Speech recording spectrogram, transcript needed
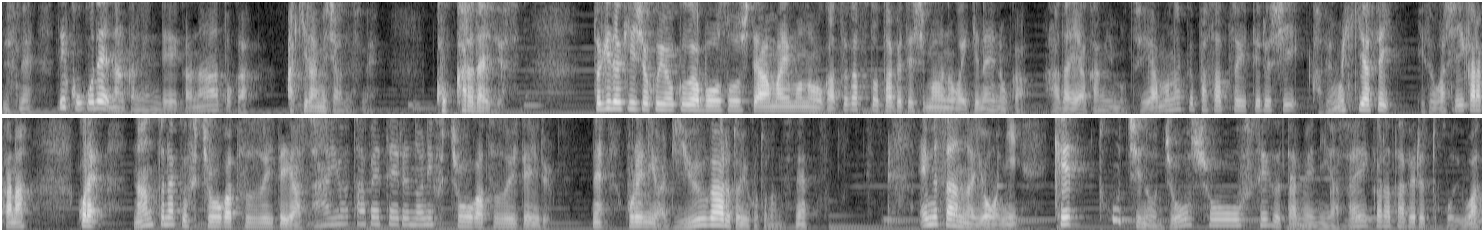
ですね。でここでなんか年齢かなとか諦めちゃうんですね。こっから大事です。時々食欲が暴走して甘いものをガツガツと食べてしまうのがいけないのか肌や髪もツヤもなくパサついてるし風邪もひきやすい。忙しいからかな。これなんとなく不調が続いて野菜を食べてるのに不調が続いている。ね、これには理由があるということなんですね。M さんのように血糖値の上昇を防ぐために野菜から食べるところは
